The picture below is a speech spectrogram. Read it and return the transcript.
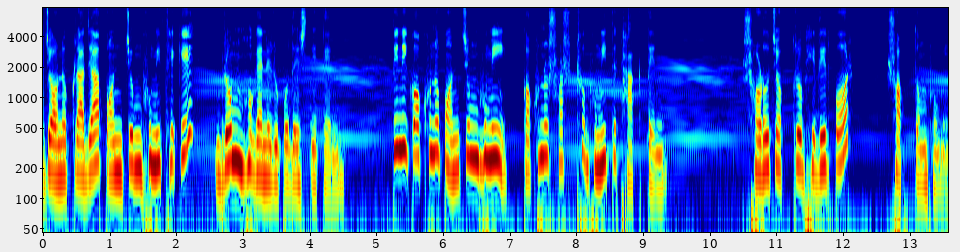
জনক রাজা পঞ্চম ভূমি থেকে ব্রহ্মজ্ঞানের উপদেশ দিতেন। তিনি কখনো পঞ্চম ভূমি কখনো ষষ্ঠ ভূমিতে থাকতেন। ষড়চক্র ভেদের পর সপ্তম ভূমি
